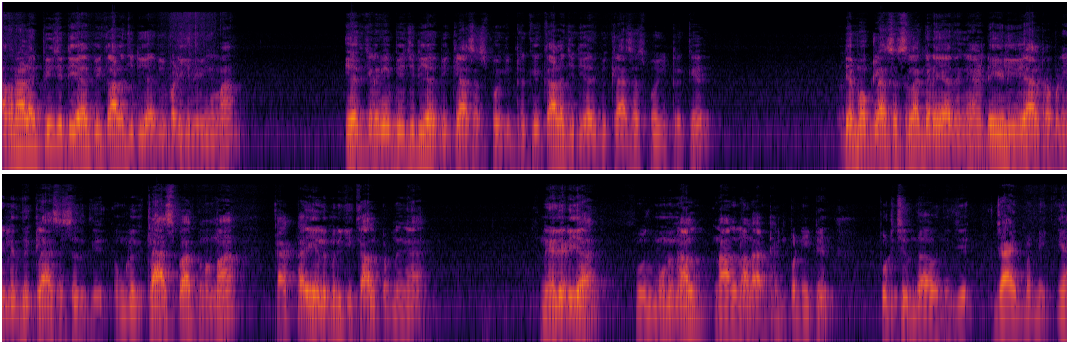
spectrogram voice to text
அதனால் பிஜிடிஆர்பி காலேஜ் டிஆர்பி படிக்கிறீங்கன்னா ஏற்கனவே பிஜிடிஆர்பி கிளாஸஸ் போய்கிட்டுருக்கு காலேஜ் டிஆர்பி கிளாஸஸ் போய்கிட்டுருக்கு. டெமோ கிளாஸஸ்லாம் கிடையாதுங்க. டெய்லியும் ஏழரை மணிலேருந்து கிளாஸஸ் இருக்குது உங்களுக்கு கிளாஸ் பார்க்கணுன்னா கரெக்டாக ஏழு மணிக்கு கால் பண்ணுங்கள் நேரடியாக ஒரு மூணு நாள் நாலு நாள் அட்டன் பண்ணிவிட்டு பிடிச்சிருந்தா வந்து ஜெ ஜாயின் பண்ணிக்கங்க.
